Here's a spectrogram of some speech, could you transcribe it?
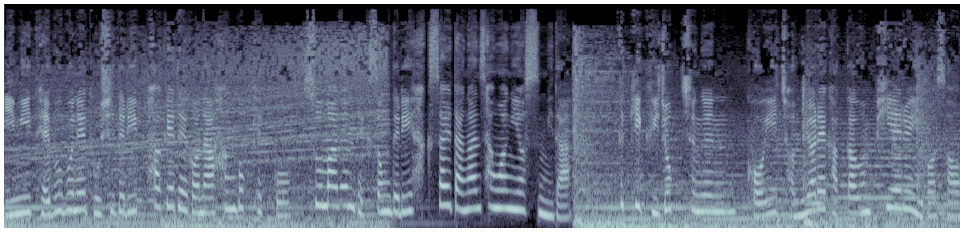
이미 대부분의 도시들이 파괴되거나 항복했고 수많은 백성들이 학살당한 상황이었습니다. 특히 귀족층은 거의 전멸에 가까운 피해를 입어서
